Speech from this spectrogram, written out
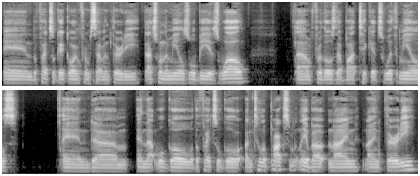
and the fights will get going from seven thirty. That's when the meals will be as well, um, for those that bought tickets with meals, and um, and that will go. The fights will go until approximately about nine nine thirty.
